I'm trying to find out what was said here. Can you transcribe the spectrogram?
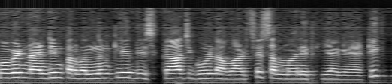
कोविड 19 प्रबंधन के लिए दिस्काच गोल्ड अवार्ड से सम्मानित किया गया ठीक?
